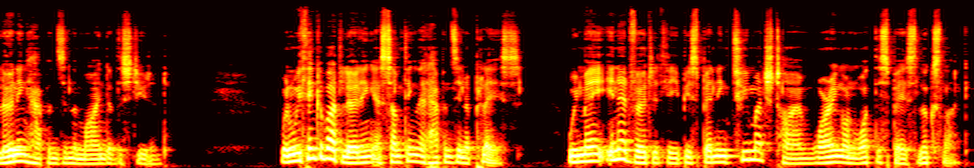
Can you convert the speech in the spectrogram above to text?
learning happens in the mind of the student. When we think about learning as something that happens in a place, we may inadvertently be spending too much time worrying on what the space looks like.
